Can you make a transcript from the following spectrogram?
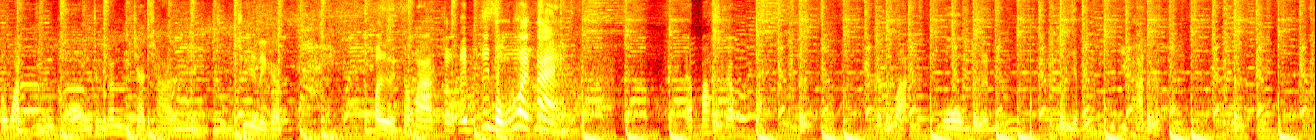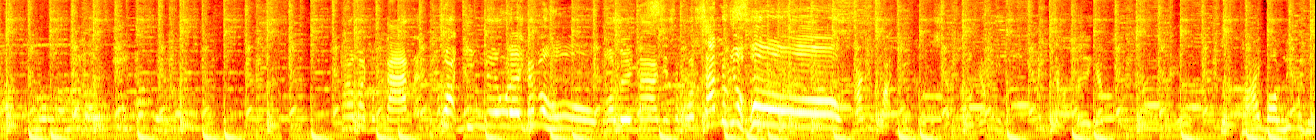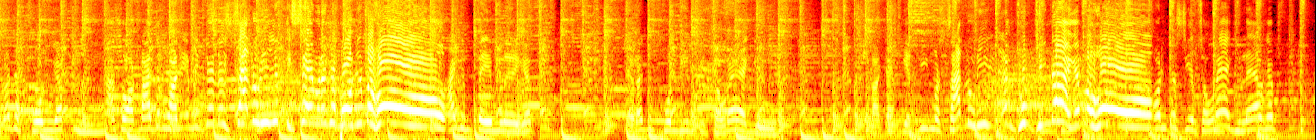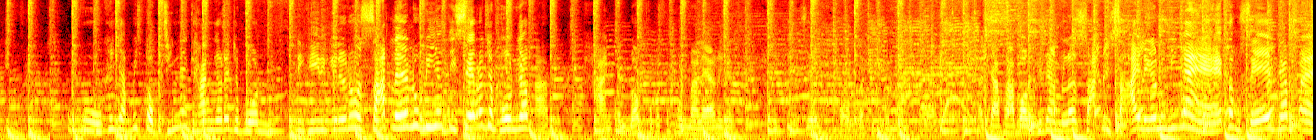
ประวัติยิงของทางด้านวิชาชาญชมชื่อนะครับ เปิดเข้ามาเจ้าไอ้ไอ้หมงด้วยแม่แอปบัสครับแม่จังหวะโงงเหมือนอย่าไม่ดีกีพัดครับเข้ามาตรงกลางจังหวะยิงเร็วเลยครับโอ้โหพอเลยมาเจสันพลซัดลูกนี้โอ้โหหาจังหวะยิงายบอลลึกไปถึงรัชพลครับอสอดมาจังหวะนี้เอเมนเก้ได้ซัดลูกนี้ยังติดเซฟรัชพลขึ้นมาโอ้โหให้เต็มๆเลยครับแต่รัชพลยืนติดเสาแรกอยู่ปากกาเกียรติวิ่งมาซัดลูกนี้ยังทุบทิ้งได้ครับโอ้โหบอลจะเสียบเสาแรกอยู่แล้วครับโอ้โหขยับไม่ตบทิ้งได้ทันครับรัชพลอีกทีนึงเกเรโรซัดเลยลูกนี้ยังติดเซฟรัชพลครับผ่านกันบล็อกของรัชพลมาแล้วนะครับติดเซฟของรัชพลน้ำทออาจารย์พาบอลขึ้นน้ามาแล้วซัดด้วยซ้ายเลยครับลูกนี้แหมต้องเซฟครับแหม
